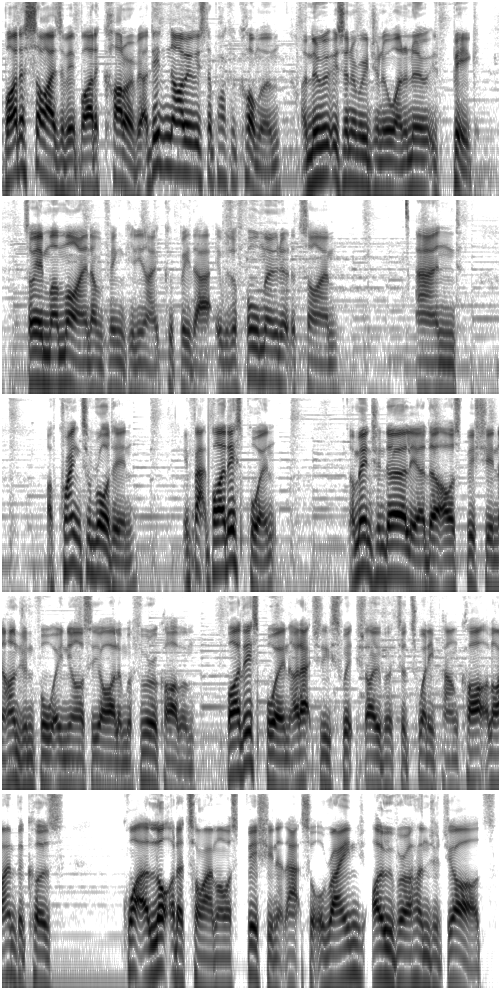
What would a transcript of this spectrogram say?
by the size of it, by the colour of it, I didn't know it was the Pucker Common. I knew it was an original and I knew it was big. So in my mind, I'm thinking, you know, it could be that. It was a full moon at the time and I've cranked a rod in. In fact, by this point, I mentioned earlier that I was fishing 114 yards to the island with fluorocarbon. By this point, I'd actually switched over to 20 pound carp line because quite a lot of the time I was fishing at that sort of range, over 100 yards.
